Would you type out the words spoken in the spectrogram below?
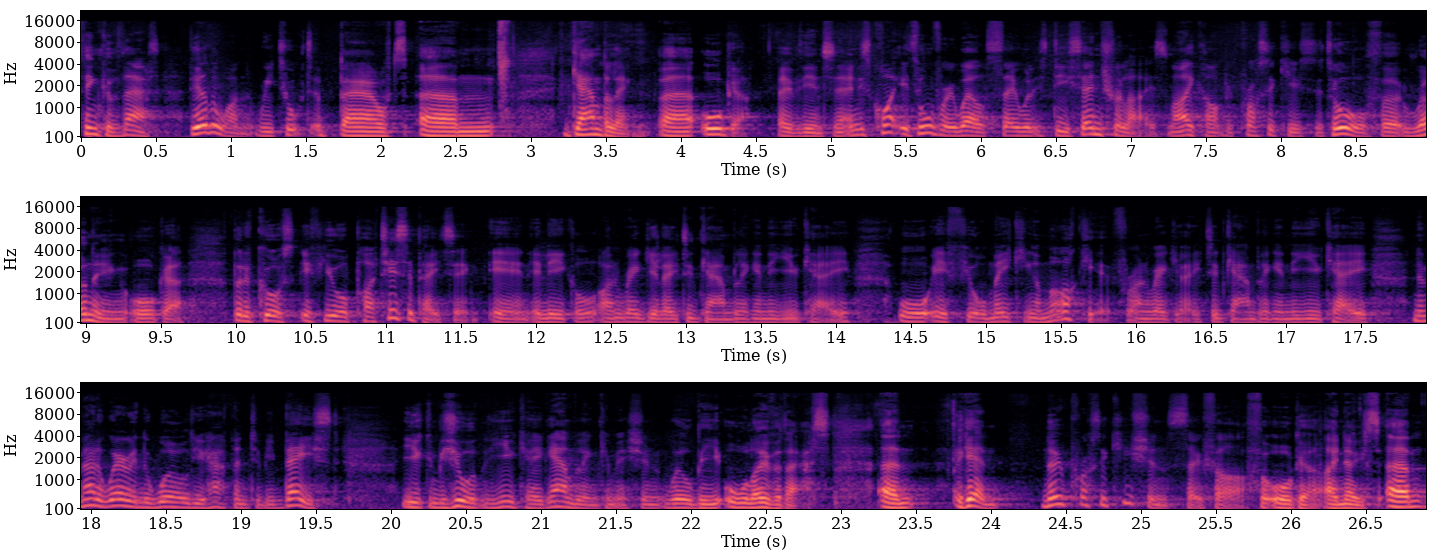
think of that. The other one, we talked about um, gambling, uh, Augur over the internet. And it's, quite, it's all very well to say, well, it's decentralized and I can't be prosecuted at all for running Augur. But of course, if you're participating in illegal, unregulated gambling in the UK, or if you're making a market for unregulated gambling in the UK, no matter where in the world you happen to be based, you can be sure that the UK Gambling Commission will be all over that. And again, no prosecutions so far for Augur, I note. Um,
